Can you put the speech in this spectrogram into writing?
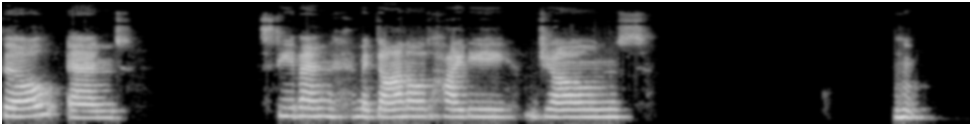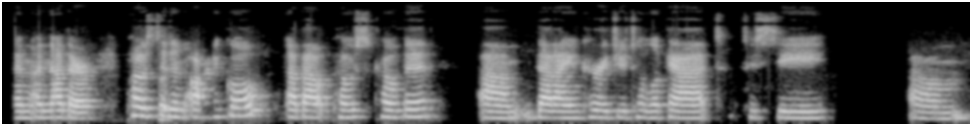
Phil and Stephen McDonald, Heidi Jones, and another posted an article about post-COVID um, that I encourage you to look at to see um,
